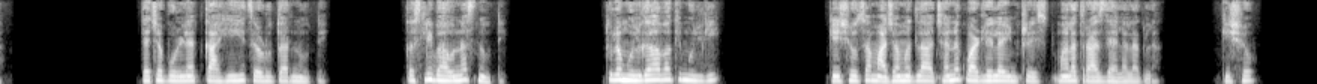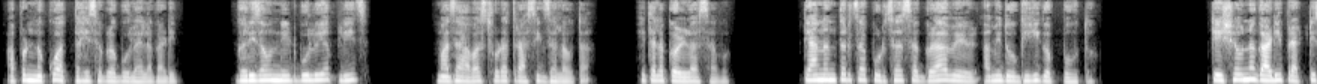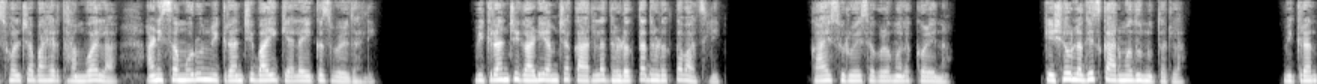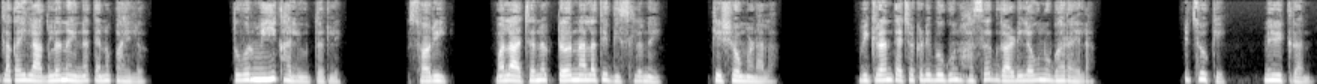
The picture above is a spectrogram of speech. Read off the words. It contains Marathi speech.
त्याच्या बोलण्यात काहीही चढउतार नव्हते. कसली भावनाच नव्हती. तुला मुलगा हवा की मुलगी? केशवचा माझ्यामधला अचानक वाढलेला इंटरेस्ट मला त्रास द्यायला लागला. केशव आपण नको आत्ता हे सगळं बोलायला गाडीत. घरी जाऊन नीट बोलूया प्लीज. माझा आवाज थोडा त्रासिक झाला होता. हे त्याला कळलं असावं. त्यानंतरचा पुढचा सगळा वेळ आम्ही दोघेही गप्प होतो. केशवनं गाडी प्रॅक्टिस हॉलच्या बाहेर थांबवायला आणि समोरून विक्रांतची बाईक यायला एकच वेळ झाली. विक्रांतची गाडी आमच्या कारला धडकता धडकता वाचली. काय सुरू आहे सगळं मला कळेना. केशव लगेच कारमधून उतरला. विक्रांतला काही लागलं नाही ना त्यानं पाहिलं. तोवर मीही खाली उतरले. सॉरी मला अचानक टर्न आला ते दिसलं नाही. केशव म्हणाला. विक्रांत त्याच्याकडे बघून हसत गाडी लावून उभा राहिला. इट्स ओके मी विक्रांत.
